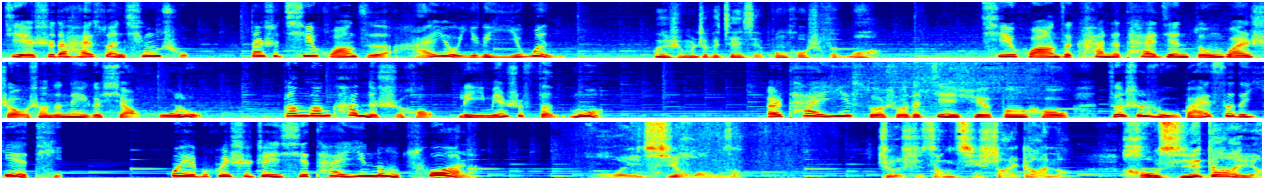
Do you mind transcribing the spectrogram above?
解释的还算清楚，但是七皇子还有一个疑问：为什么这个见血封喉是粉末？七皇子看着太监总管手上的那个小葫芦，刚刚看的时候里面是粉末，而太医所说的见血封喉则是乳白色的液体，会不会是这些太医弄错了？回七皇子，这是将其晒干了，好携带呀。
